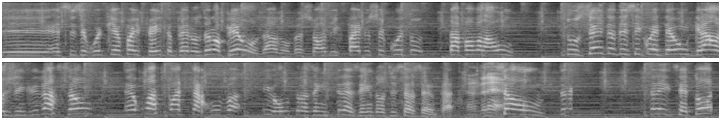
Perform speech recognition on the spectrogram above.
E esse circuito que foi feito pelos europeus, né, o pessoal que faz o circuito da Fórmula 1. 251 graus de inclinação em algumas partes da curva e outras em 360. André. São tr- três setores.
